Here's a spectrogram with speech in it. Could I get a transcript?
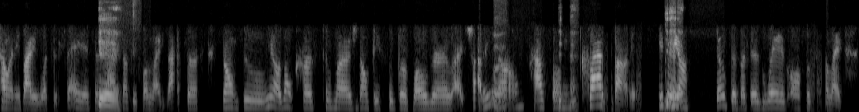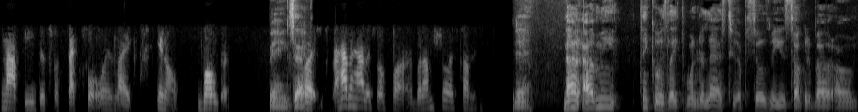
tell anybody what to say. It's just yeah. I tell people like not to, don't do, you know, don't curse too much, don't be super vulgar. Like try to, you know, have some yeah. class about it. You can yeah. be unfiltered, but there's ways also to like not be disrespectful and like, you know, vulgar. Yeah, exactly. But I haven't had it so far, but I'm sure it's coming. Yeah. Now, I mean, I think it was like one of the last two episodes where he was talking about um,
